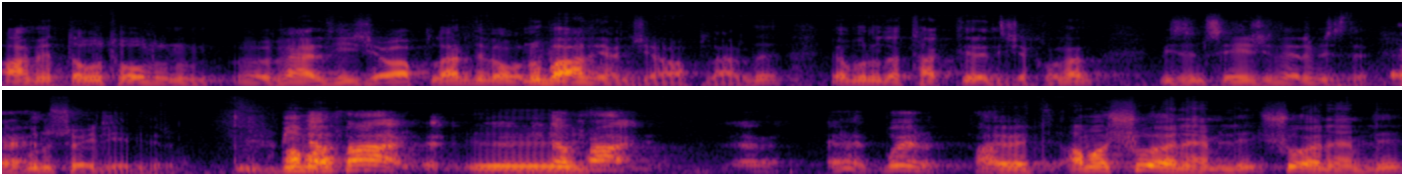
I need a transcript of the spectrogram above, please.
Ahmet Davutoğlu'nun e, verdiği cevaplardı ve onu bağlayan cevaplardı. Ve bunu da takdir edecek olan bizim seyircilerimizdi. Bunu söyleyebilirim. Bir defa bir defa evet, evet buyurun. Pardon. Evet ama şu önemli, şu önemli.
